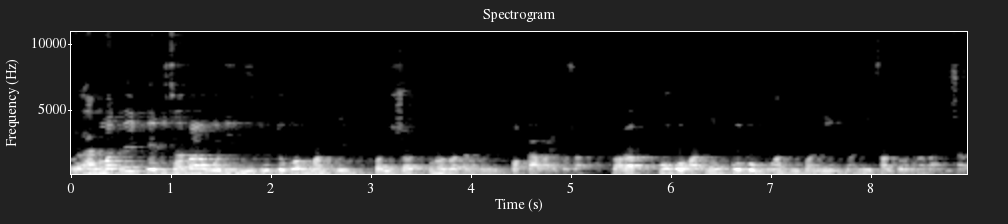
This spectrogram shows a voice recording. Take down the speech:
प्रधानमन्त्री केपी शर्मा ओली नेतृत्वको मन्त्री परिषद पुनर्गठन हुने पक्का भएको छ तर को को हट्ने को को मन्त्री बन्ने भन्ने छलफल हुन बाँकी छ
